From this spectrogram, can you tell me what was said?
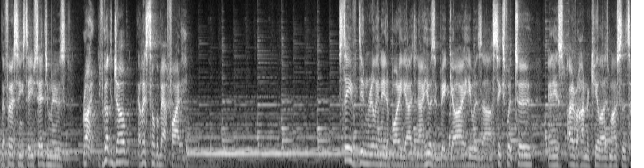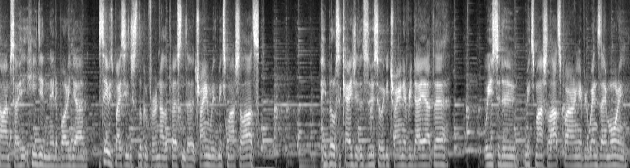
The first thing Steve said to me was, right, you've got the job, now let's talk about fighting. Steve didn't really need a bodyguard, you know, he was a big guy. He was uh, six foot two and he was over 100 kilos most of the time, so he, he didn't need a bodyguard. Steve was basically just looking for another person to train with mixed martial arts. He built us a cage at the zoo so we could train every day out there. We used to do mixed martial arts sparring every Wednesday morning.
